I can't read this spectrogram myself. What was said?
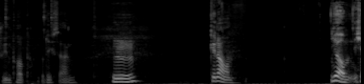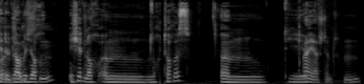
Dream Pop, würde ich sagen. Mhm. Genau. Ja, ich hätte, glaube ich, noch, ich hätte noch, ähm, noch Torres. Ähm, die, Ah ja, stimmt. Mhm.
